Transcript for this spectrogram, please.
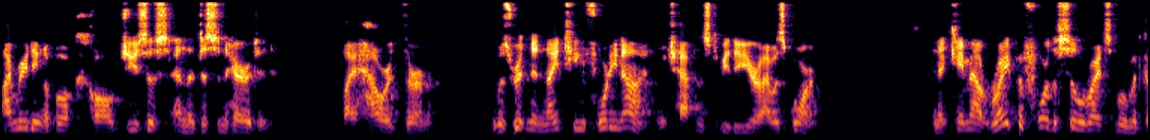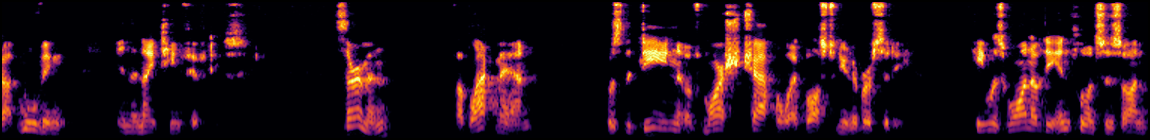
I'm reading a book called Jesus and the Disinherited by Howard Thurman. It was written in 1949, which happens to be the year I was born. And it came out right before the civil rights movement got moving in the 1950s. Thurman, a black man, was the dean of Marsh Chapel at Boston University. He was one of the influences on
